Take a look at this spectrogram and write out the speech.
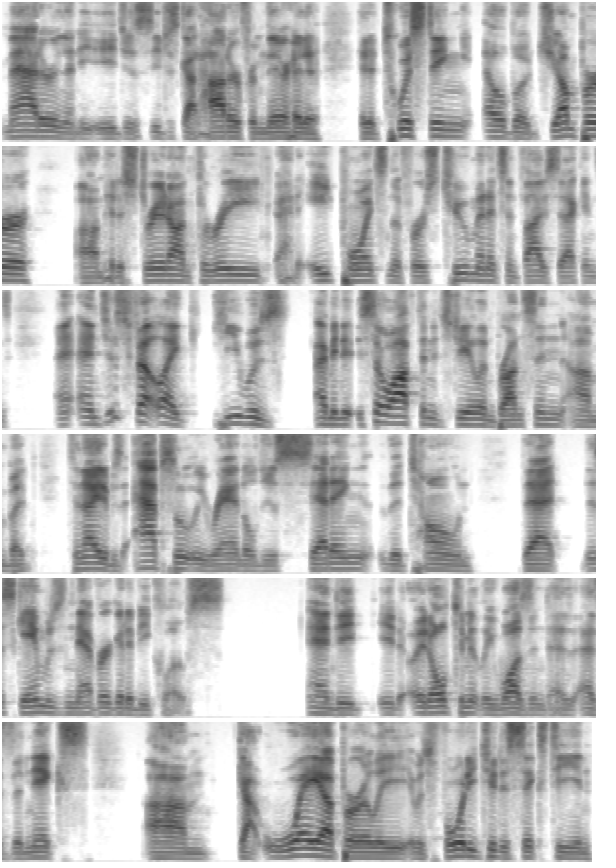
matter. And then he, he just, he just got hotter from there, hit a, hit a twisting elbow jumper, um, hit a straight on three, had eight points in the first two minutes and five seconds and, and just felt like he was, I mean, it, so often it's Jalen Brunson. Um, but tonight it was absolutely Randle just setting the tone that this game was never going to be close. And it, it, it ultimately wasn't as, as the Knicks um, got way up early. It was 42 to 16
